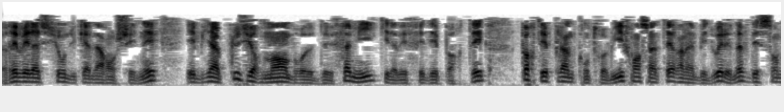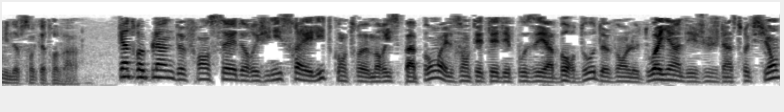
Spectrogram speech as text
révélations du canard enchaîné. Eh bien, plusieurs membres des familles qu'il avait fait déporter portaient plainte contre lui. France Inter, Alain Bédoué, le 9 décembre 1980. Quatre plaintes de Français d'origine israélite contre Maurice Papon. Elles ont été déposées à Bordeaux devant le doyen des juges d'instruction.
